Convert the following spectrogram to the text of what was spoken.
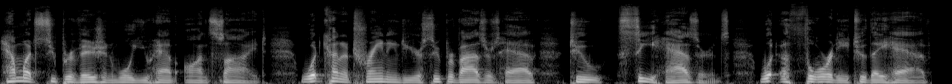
How much supervision will you have on site? What kind of training do your supervisors have to see hazards? What authority do they have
